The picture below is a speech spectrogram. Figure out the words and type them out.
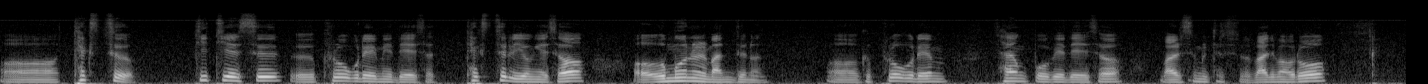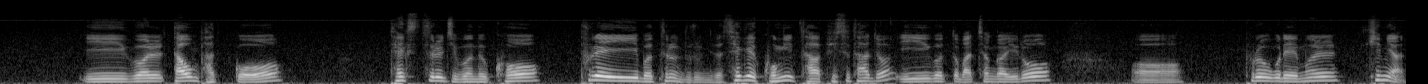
어, 텍스트 TTS 어, 프로그램에 대해서 텍스트를 이용해서 어, 음원을 만드는 어, 그 프로그램 사용법에 대해서 말씀을 드렸습니다. 마지막으로 이걸 다운받고 텍스트를 집어넣고 플레이 버튼을 누릅니다. 세 개 공이 다 비슷하죠? 이것도 마찬가지로 어, 프로그램을 키면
